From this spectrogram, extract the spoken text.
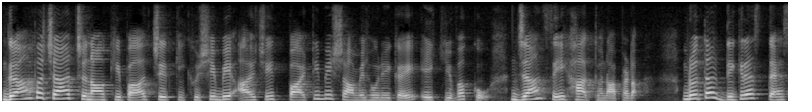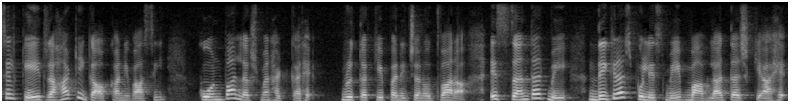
ग्राम पंचायत चुनाव के बाद जीत की खुशी में आयोजित पार्टी में शामिल होने गए एक युवक को जान से हाथ धोना पड़ा। मृतक दिग्रस तहसील के राहटी गाँव का निवासी कोनबा लक्ष्मण हटकर है। मृतक के परिजनों द्वारा इस संदर्भ में दिग्रस पुलिस में मामला दर्ज किया है।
